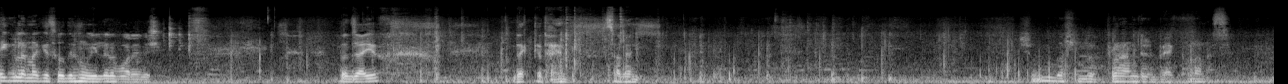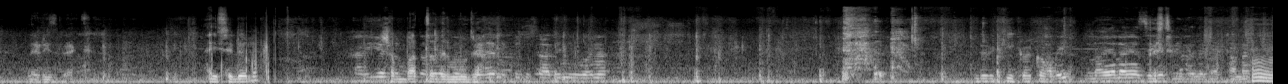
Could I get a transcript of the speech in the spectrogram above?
এইগুলো নাকি সৌদির মহিলারা পরে বেশি। তো যাই হোক, দেখতে থাকেন, চলেন। সুন্দর সুন্দর ব্র্যান্ডের ব্যাগ ব্যাগগুলো আছে, লেডিস ব্যাগ। এই সাইডে হলো সব বাচ্চাদের মোজা। দেখি কি কয় কবে नया नया जैकेट निकलेगा ठंडा হুম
